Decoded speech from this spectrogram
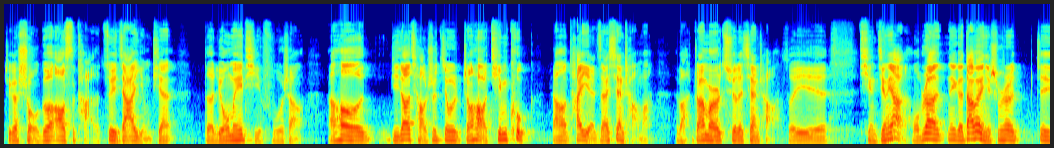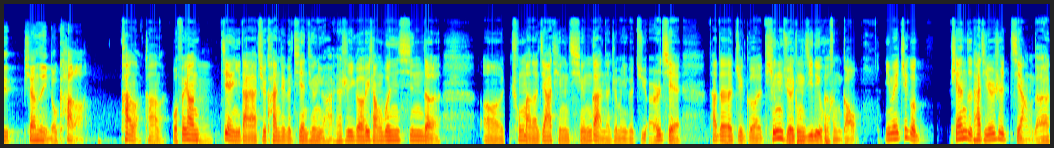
这个首个奥斯卡的最佳影片的流媒体服务商。然后比较巧是，就正好 Tim Cook，然后他也在现场嘛，对吧？专门去了现场，所以挺惊讶的。我不知道那个大卫，你是不是这片子你都看了啊？看了看了，我非常嗯建议大家去看这个《监听女孩》，它是一个非常温馨的，呃，充满了家庭情感的这么一个剧，而且它的这个听觉冲击力会很高，因为这个片子它其实是讲的，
